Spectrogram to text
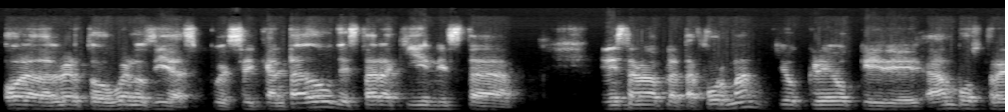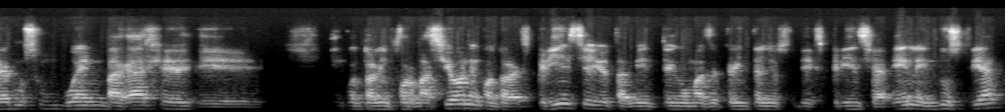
Hola, Alberto, buenos días. Pues encantado de estar aquí en esta, en esta nueva plataforma. Yo creo que ambos traemos un buen bagaje eh, en cuanto a la información, en cuanto a la experiencia. Yo también tengo más de 30 años de experiencia en la industria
